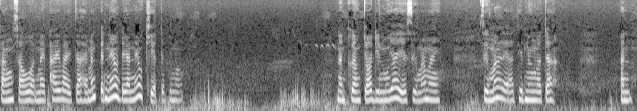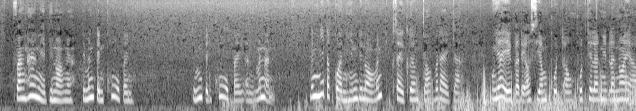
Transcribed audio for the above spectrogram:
ฝังเสาอันไม้ไผ่ไว้จะให้มันเป็นแนวแดนแนวเขตจ้ะพี่น้องนั่นเครื่องจาะดินมูย่าเอซื้อมาใหม่ซื้อมาได้อาทิตย์หนึ่งแล้วจ้ะอันฟังทางเนี่ยพี่น้องเนี่ยที่มันเป็นคู่ไปที่มันเป็นคู่ไป อันมันอัน มันมีตะกอนหินพี่น้อง มันใส่เครื่องเจาะบ่ได้จ้ะมูย่าเอกก็ได้เอาเสียมขุดเอาขุดทีละนิดละน้อยเอา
